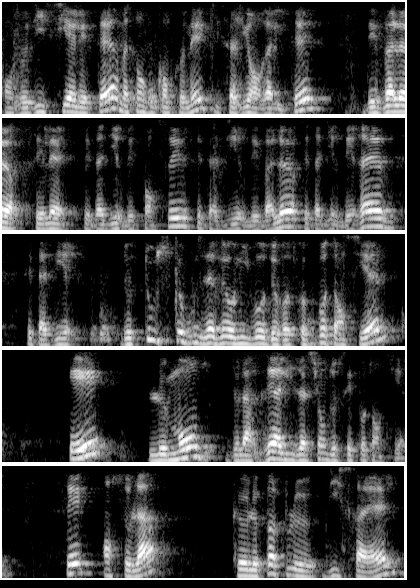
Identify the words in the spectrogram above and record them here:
Quand je dis ciel et terre, maintenant vous comprenez qu'il s'agit en réalité des valeurs célestes, c'est-à-dire des pensées, c'est-à-dire des valeurs, c'est-à-dire des rêves, c'est-à-dire de tout ce que vous avez au niveau de votre potentiel et le monde de la réalisation de ces potentiels. C'est en cela que le peuple d'Israël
